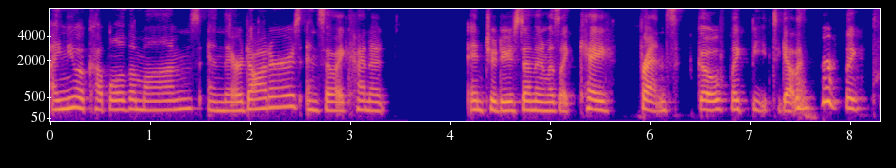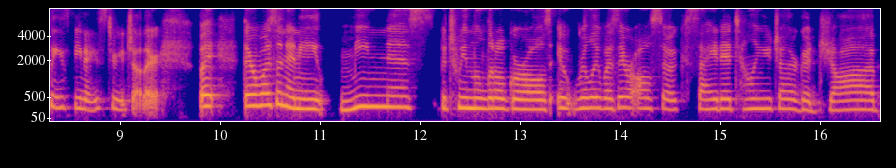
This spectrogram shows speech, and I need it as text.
I knew a couple of the moms and their daughters. And so I kind of introduced them and was like, okay, friends, go like be together. like, please be nice to each other. But there wasn't any meanness between the little girls. It really was. They were all so excited, telling each other good job,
